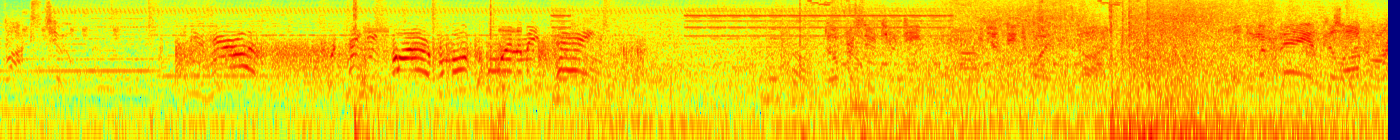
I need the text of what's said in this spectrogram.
Fox 2. Can you hear us? We're taking fire from multiple enemy tanks. Don't pursue too deep. We just need twice the time. Hold them at bay until operation reaching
